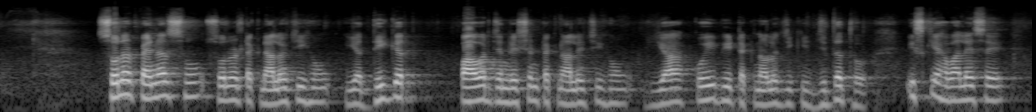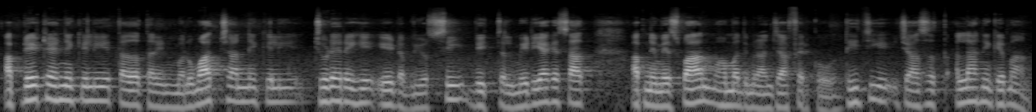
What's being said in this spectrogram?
सोलर पैनल्स हों, सोलर टेक्नोलॉजी हों या दीगर पावर जनरेशन टेक्नोलॉजी हो या कोई भी टेक्नोलॉजी की जिद्दत हो, इसके हवाले से अपडेट रहने के लिए ताज़ा तरीन मालूम जानने के लिए जुड़े रहिए A W C digital media के साथ। अपने मेज़बान मोहम्मद इमरान जाफ़िर को दीजिए इजाज़त। अल्लाह ने के मान।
